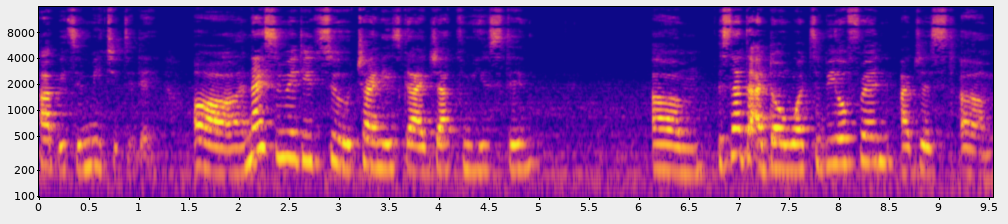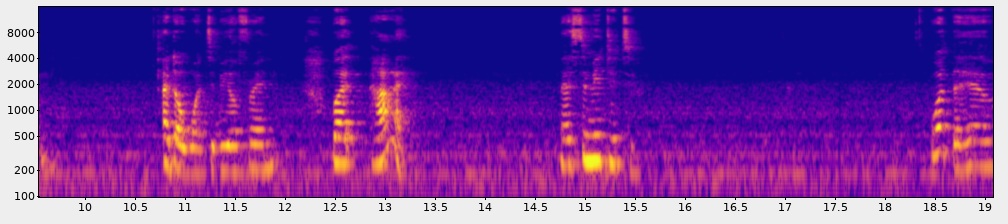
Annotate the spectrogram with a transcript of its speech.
happy to meet you today. Oh nice to meet you too chinese guy jack from houston. Um it's not that i don't want to be your friend. I just um i don't want to be your friend but hi Nice to meet you too. What the hell?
